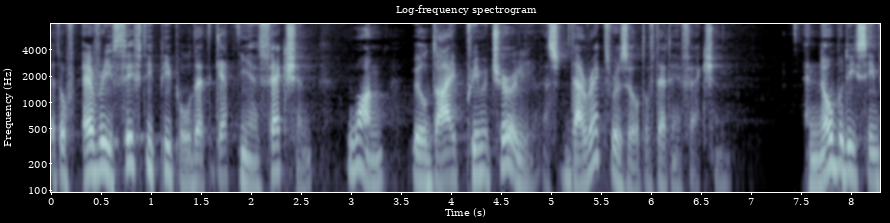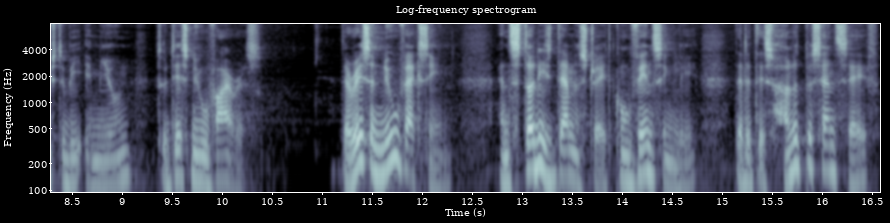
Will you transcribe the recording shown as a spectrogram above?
that of every 50 people that get the infection, one will die prematurely as a direct result of that infection. And nobody seems to be immune to this new virus. There is a new vaccine and studies demonstrate convincingly that it is 100% safe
